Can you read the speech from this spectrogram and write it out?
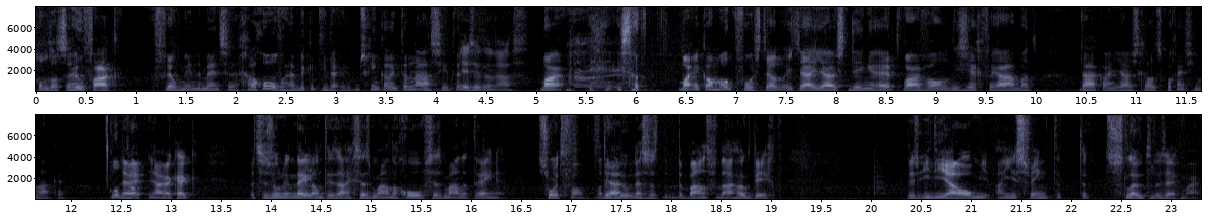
Omdat ze heel vaak veel minder mensen gaan golven, heb ik het idee. Misschien kan ik daarnaast zitten. Je zit ernaast. Maar, is dat, maar ik kan me ook voorstellen dat jij juist dingen hebt waarvan die zegt van ja, want daar kan je juist de grootste progressie maken. Klopt nee, dat? nou ja, kijk, het seizoen in Nederland is eigenlijk zes maanden golf, zes maanden trainen. Soort van. Want Ja. ik bedoel, net zoals de, de baan is vandaag ook dicht. Dus ideaal om je, aan je swing te, te sleutelen, zeg maar.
